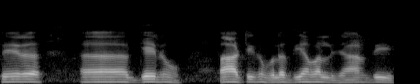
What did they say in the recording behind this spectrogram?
ਫਿਰ ਅੱਗੇ ਨੂੰ ਪਾਰਟੀ ਨੂੰ ਬੁਲੰਦੀਆਂ ਵੱਲ ਲਿਜਾਣ ਦੀ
